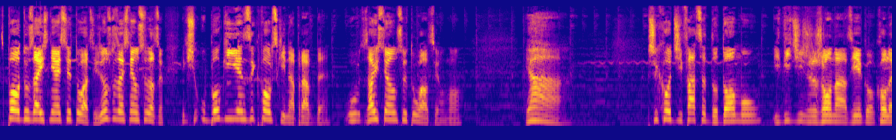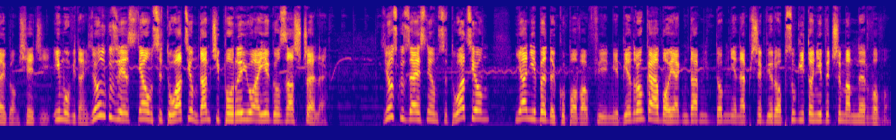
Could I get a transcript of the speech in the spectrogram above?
z powodu zaistniałej sytuacji, w związku z zaistniałą sytuacją. Jakiś ubogi język polski naprawdę. U, zaistniałą sytuacją, no. Ja. Przychodzi facet do domu i widzi, że żona z jego kolegą siedzi i mówi do nich, w związku z zaistniałą sytuacją dam ci po ryju, a jego zaszczelę. W związku z zaistniałą sytuacją, ja nie będę kupował w filmie Biedronka, bo jak da, do mnie napisze biuro obsługi, to nie wytrzymam nerwowo.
